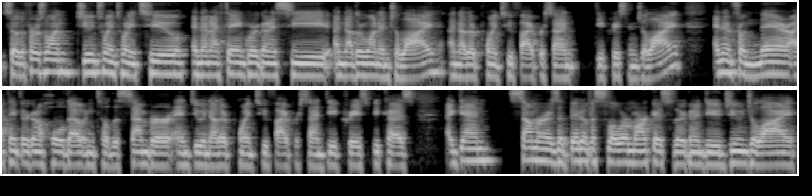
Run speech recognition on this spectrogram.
So the first one, June 2022. And then I think we're going to see another one in July, another 0.25% decrease in July. And then from there, I think they're going to hold out until December and do another 0.25% decrease because, again, summer is a bit of a slower market. So they're going to do June, July,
